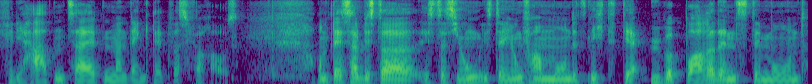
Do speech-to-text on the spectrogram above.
für die harten Zeiten, man denkt etwas voraus. Und deshalb ist der, ist das Jung, ist der Jungfrauenmond jetzt nicht der überbordendste Mond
